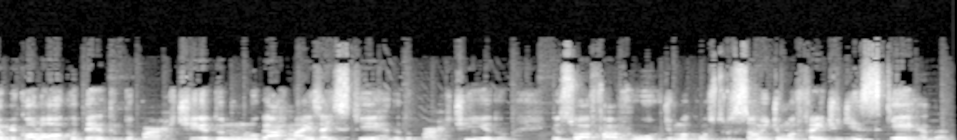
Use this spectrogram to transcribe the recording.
Eu me coloco dentro do partido num lugar mais à esquerda do partido. Eu sou a favor de uma construção e de uma frente de esquerda.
